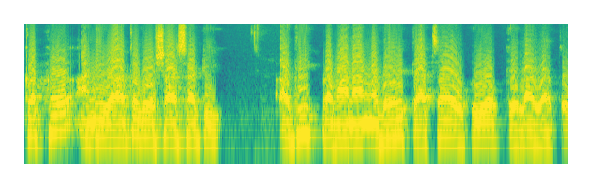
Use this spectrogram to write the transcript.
कफ आणि वातदोषासाठी अधिक प्रमाणामध्ये त्याचा उपयोग केला जातो.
